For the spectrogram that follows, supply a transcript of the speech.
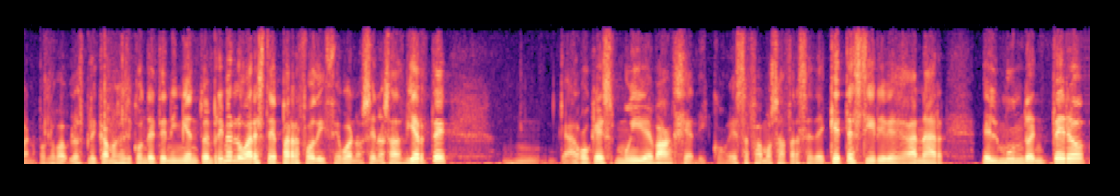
Bueno, pues lo, explicamos así con detenimiento. En primer lugar, este párrafo dice, bueno, se nos advierte mm, algo que es muy evangélico, esa famosa frase de ¿qué te sirve ganar el mundo entero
